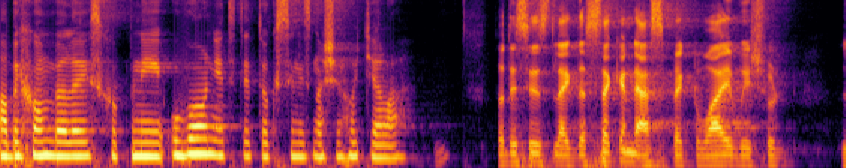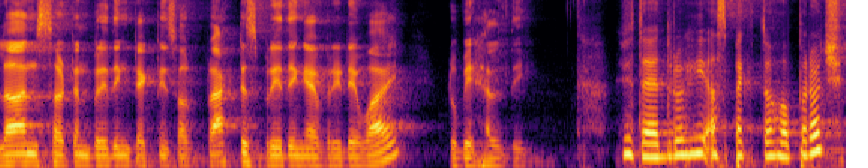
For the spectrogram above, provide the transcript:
abychom byli schopni uvolnit ty toxiny z našeho těla. So this is like the second aspect why we should learn certain breathing techniques or practice breathing every day. Why? To be healthy. Že to je druhý aspekt toho, proč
